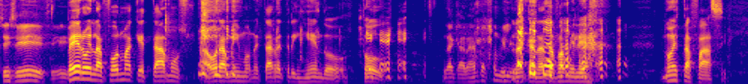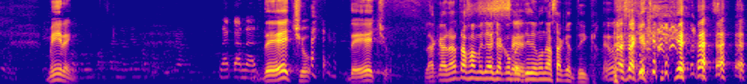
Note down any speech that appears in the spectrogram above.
Sí, sí, sí. Pero en la forma que estamos ahora mismo nos está restringiendo todo. La canasta familiar. La canasta familiar no está fácil. Miren, La canasta. de hecho, de hecho, La canasta familiar se ha convertido en una saquetica. en una saquetica,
